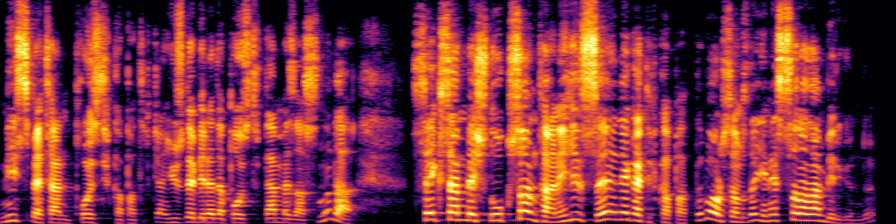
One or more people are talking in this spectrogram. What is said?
nispeten pozitif kapatırken %1'e de pozitif denmez aslında da 85-90 tane hisse negatif kapattı. Borsamızda yine sıradan bir gündü.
